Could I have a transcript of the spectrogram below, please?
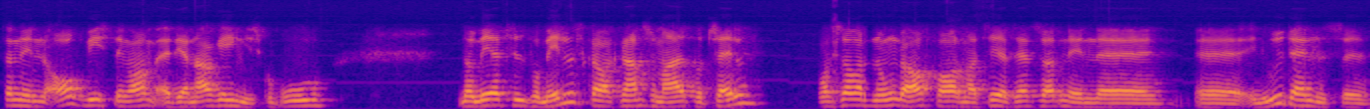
sådan en overbevisning om, at jeg nok egentlig skulle bruge noget mere tid på mennesker, og knap så meget på tal. Og så var der nogen, der opfordrede mig til at tage sådan en, øh, øh, en uddannelse,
